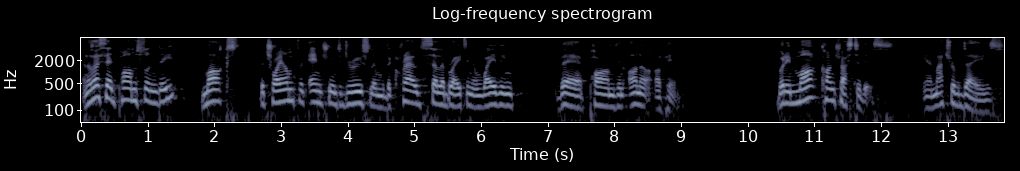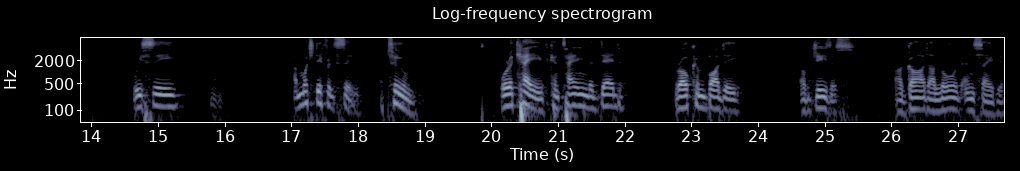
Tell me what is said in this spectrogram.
And as I said, Palm Sunday marks the triumphant entry into Jerusalem with the crowd celebrating and waving their palms in honor of him. But in marked contrast to this, in a matter of days, we see uh, a much different scene a tomb or a cave containing the dead, broken body of Jesus, our God, our Lord, and Savior.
